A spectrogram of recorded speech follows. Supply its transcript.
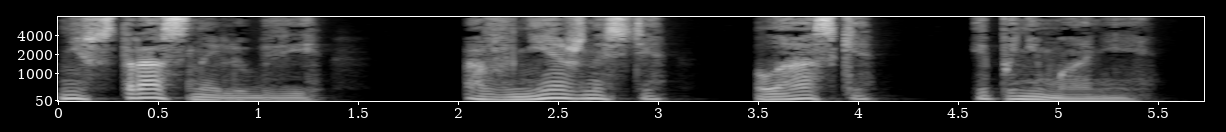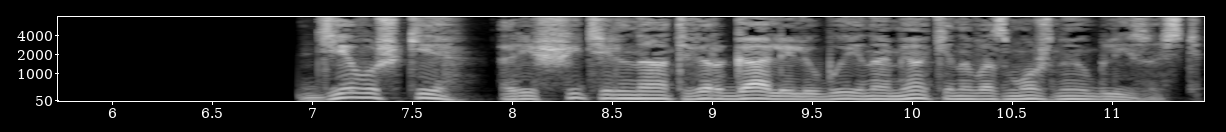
не в страстной любви, а в нежности, ласке и понимании. Девушки решительно отвергали любые намеки на возможную близость,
